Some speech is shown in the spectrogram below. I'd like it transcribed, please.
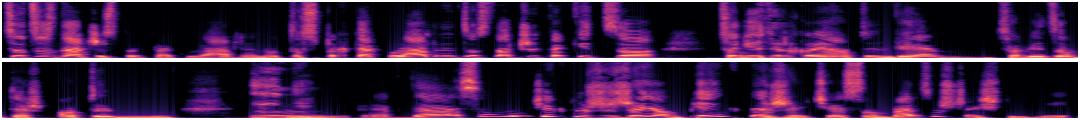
co to znaczy spektakularne? No to spektakularne to znaczy takie, co, co nie tylko ja o tym wiem, co wiedzą też o tym inni, prawda? Są ludzie, którzy żyją piękne życie, są bardzo szczęśliwi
